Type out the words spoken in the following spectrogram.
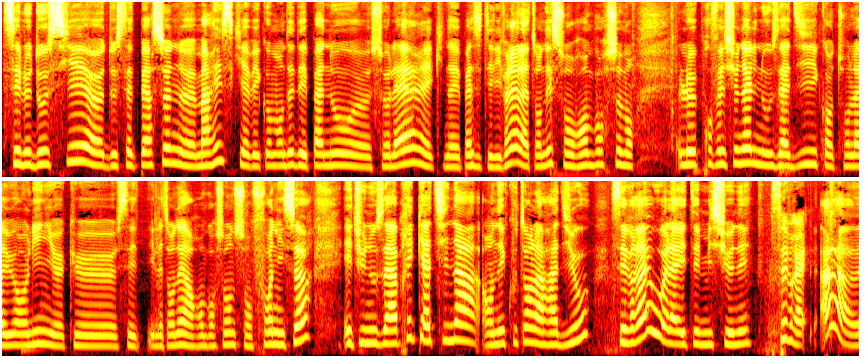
C'est le dossier euh, de cette personne, euh, Maris, qui avait commandé des panneaux solaires et qui n'avait pas été livré. Elle attendait son remboursement. Le professionnel nous a dit, quand on l'a eu en ligne, que il attendait un remboursement de son fournisseur. Et tu nous as appris, Katina, en écoutant la radio, c'est vrai ou elle a été missionnée? C'est vrai. Ah,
